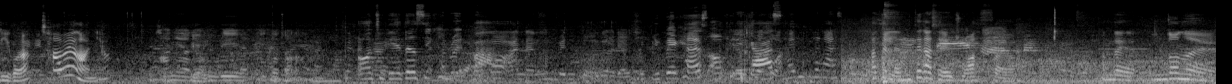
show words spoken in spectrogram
이거야? 차맹 아니야? 아니 아니 우리 이거잖아. Altogether 600 baht. You pay cash or credit card? 렌트가 제일 좋았어요. 근데 운전을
